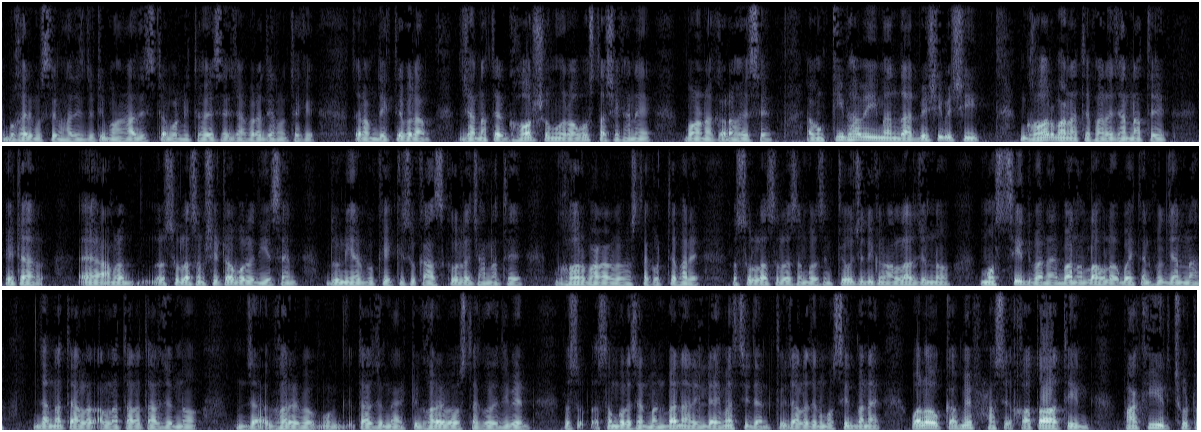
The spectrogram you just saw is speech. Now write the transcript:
বুখারি, মুসলিম হাদিস দুটি মহান হাদিসটা বর্ণিত হয়েছে। জাফরা দেন থেকে তাহলে আমি দেখতে পেলাম জান্নাতের ঘর সমূহের অবস্থা সেখানে বর্ণনা করা হয়েছে। এবং কীভাবে ইমানদার বেশি বেশি ঘর বানাতে পারে জান্নাতে, এটার আমরা রসুল্লাহ আসলাম সেটাও বলে দিয়েছেন, দুনিয়ার বুকে কিছু কাজ করলে জানাতে ঘর বানার ব্যবস্থা করতে পারে। রসুল্লাহ সাল্লাহাম বলেছেন, কেউ যদি কোনো আল্লাহর জন্য মসজিদ বানায় বান আল্লাহ জান্না জান্নাতে আল্লাহ আল্লাহ তালা তার জন্য ঘরের তার জন্য একটি ঘরের ব্যবস্থা করে দিবেন। রসুল্লাহ আসলাম বলেছেন, মান বানা আল্লাহ মসজিদান কেউ যদি আল্লাহর জন্য মসজিদ বানায়, ওয়ালাউ কামেফ হাসে কতাতিন পাখির ছোট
